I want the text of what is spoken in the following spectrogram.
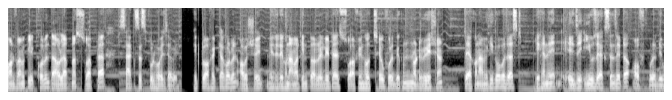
কনফার্মে ক্লিক করবেন, তাহলে আপনার সোয়াপটা সাকসেসফুল হয়ে যাবে। একটু অপেক্ষা করবেন, অবশ্যই এই যে দেখুন, আমার কিন্তু অলরেডি এটা সোয়াপিং হচ্ছে, উপরে দেখুন নোটিফিকেশন তো এখন আমি কি করব? জাস্ট এখানে এই যে ইউজ এক্সচেঞ্জ এটা অফ করে দিব।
